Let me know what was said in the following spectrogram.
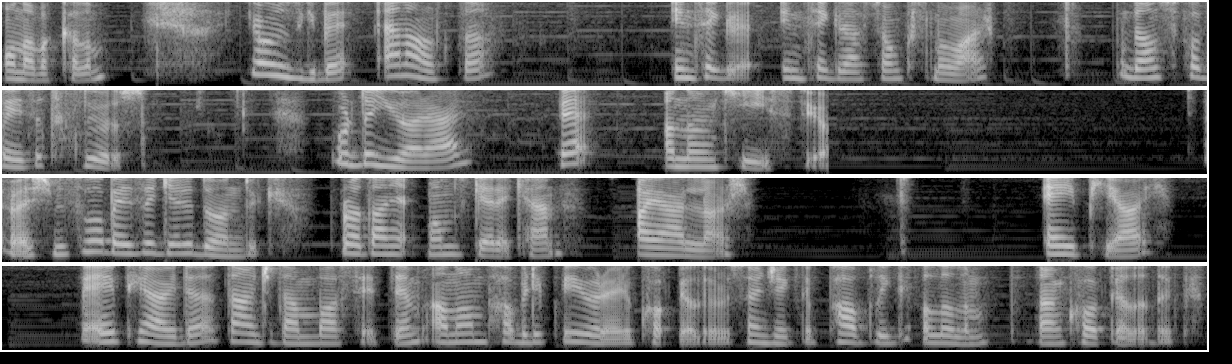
ona bakalım. Gördüğünüz gibi en altta integre, integrasyon kısmı var. Buradan Supabase'e tıklıyoruz. Burada URL ve unknown key istiyor. Evet şimdi Supabase'e geri döndük. Buradan yapmamız gereken ayarlar, API ve API'da daha önceden bahsettiğim anon public ve URL'i kopyalıyoruz. Öncelikle public alalım. Buradan kopyaladık.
